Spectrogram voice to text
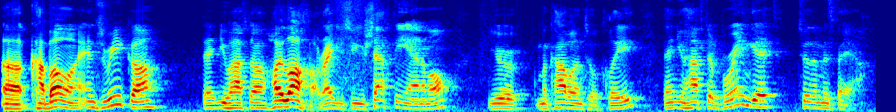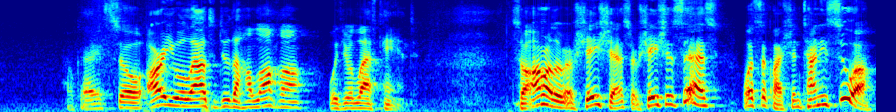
uh, Kabbalah and Zrika that you have to halacha, right? So you shaft the animal, you're makabel into a kli, then you have to bring it to the mizbeach. Okay, so are you allowed to do the halacha with your left hand? So Amar Rav Sheshes, Rav Sheshes says, what's the question? Tani Sua.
